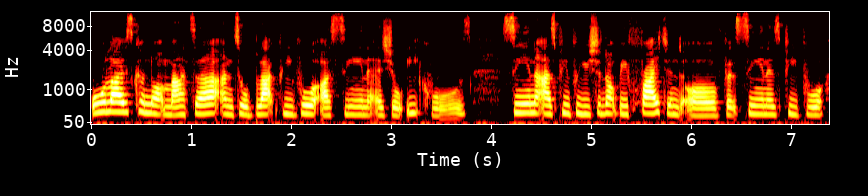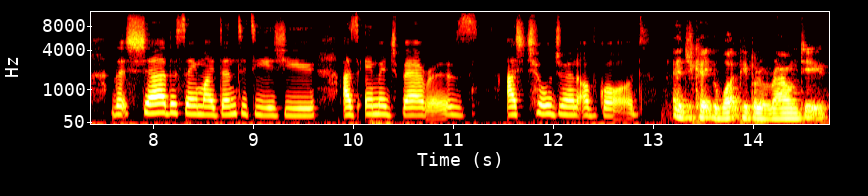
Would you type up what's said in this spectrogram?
All lives cannot matter until black people are seen as your equals, seen as people you should not be frightened of, but seen as people that share the same identity as you, as image bearers, as children of God educate the white people around you.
